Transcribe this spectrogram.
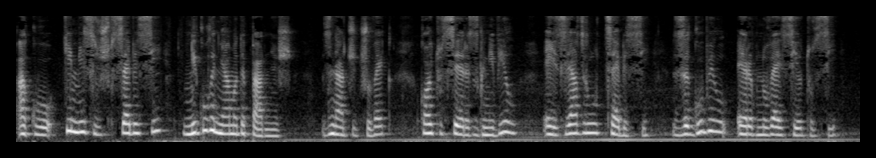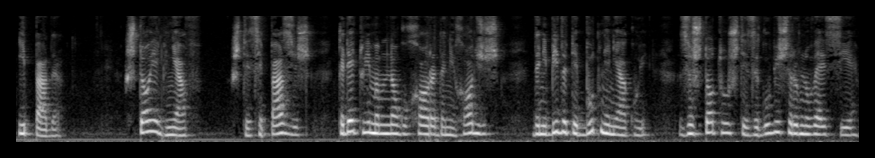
Ако ти мислиш в себе си, никога няма да паднеш. Значи човек, който се е разгневил, е излязъл от себе си, загубил е равновесието си и пада. Що е гняв? Ще се пазиш, където има много хора да не ходиш, да не би да те бутне някой, защото ще загубиш равновесие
